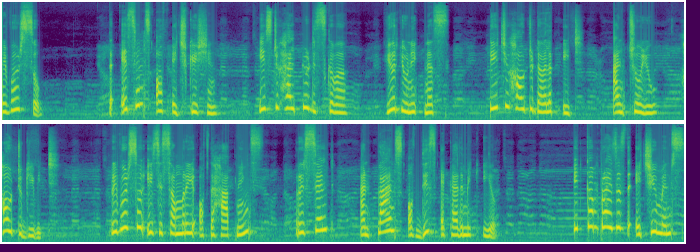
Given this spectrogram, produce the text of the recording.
Reverso. The essence of education is to help you discover your uniqueness, teach you how to develop it, and show you how to give it. Reverso is a summary of the happenings, result, and plans of this academic year. It comprises the achievements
